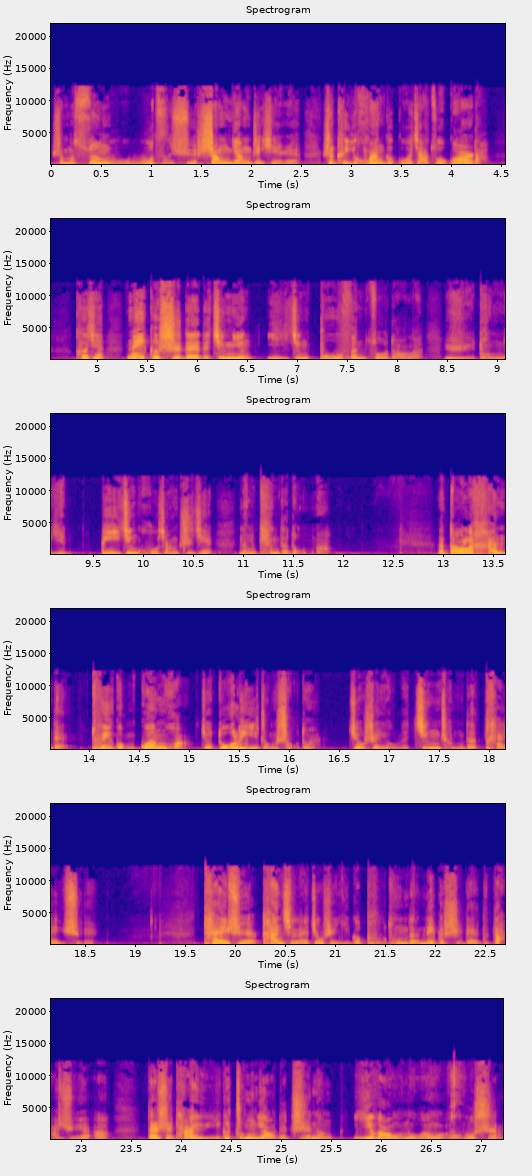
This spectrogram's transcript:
什么孙武、伍子胥、商鞅这些人是可以换个国家做官的。可见那个时代的精英已经部分做到了语同音，毕竟互相之间能听得懂嘛。那到了汉代，推广官话就多了一种手段，就是有了京城的太学。太学看起来就是一个普通的那个时代的大学啊，但是它有一个重要的职能，以往我们往往忽视了，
